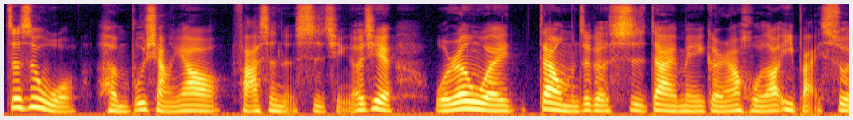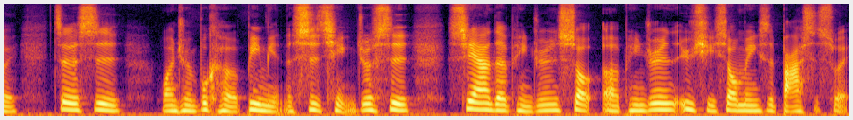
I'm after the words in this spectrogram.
这是我很不想要发生的事情，而且我认为在我们这个时代，每一个人要活到一百岁，这个是完全不可避免的事情。就是现在的平均寿呃平均预期寿命是八十岁，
